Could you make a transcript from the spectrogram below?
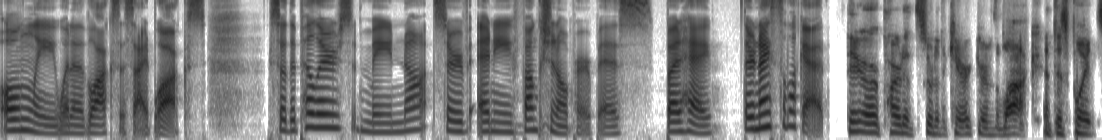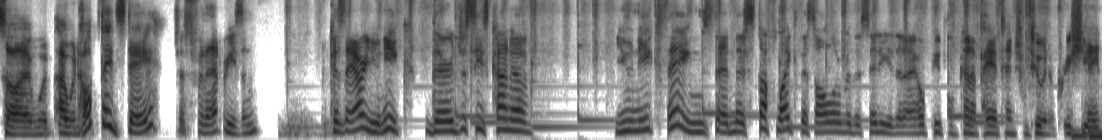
only when it blocks the sidewalks. So the pillars may not serve any functional purpose, but hey, they're nice to look at they are part of sort of the character of the block at this point. So I would I would hope they'd stay just for that reason, because they are unique. They're just these kind of unique things, and there's stuff like this all over the city that I hope people kind of pay attention to and appreciate.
